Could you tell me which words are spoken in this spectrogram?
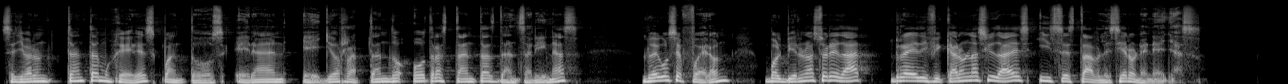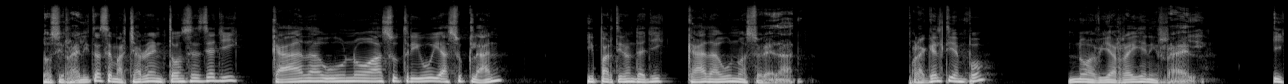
Se llevaron tantas mujeres cuantos eran ellos raptando otras tantas danzarinas. Luego se fueron, volvieron a su heredad, reedificaron las ciudades y se establecieron en ellas. Los israelitas se marcharon entonces de allí, cada uno a su tribu y a su clan, y partieron de allí cada uno a su heredad. Por aquel tiempo no había rey en Israel, y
